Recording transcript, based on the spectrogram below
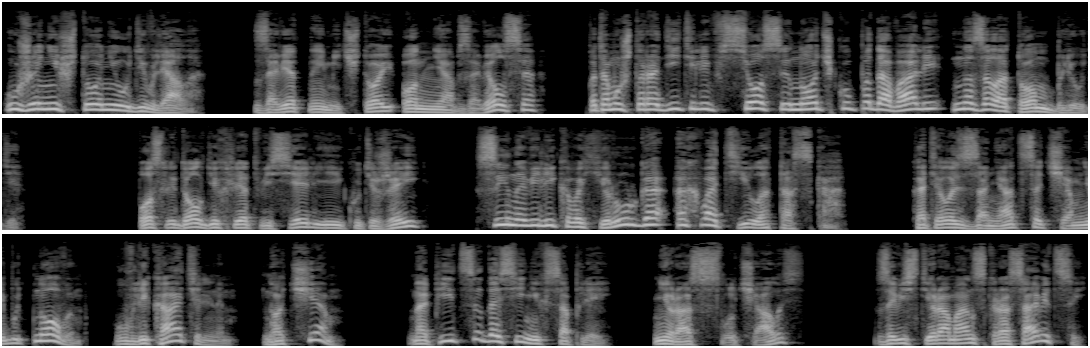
уже ничто не удивляло. Заветной мечтой он не обзавелся, потому что родители все сыночку подавали на золотом блюде. После долгих лет веселья и кутежей сына великого хирурга охватила тоска. Хотелось заняться чем-нибудь новым, увлекательным, но чем? Напиться до синих соплей не раз случалось. Завести роман с красавицей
